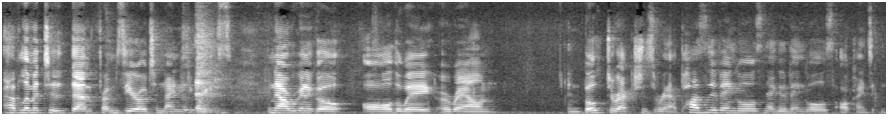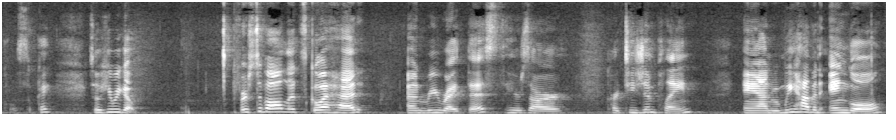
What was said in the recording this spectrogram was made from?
have limited them from 0 to 90 degrees. And now we're going to go all the way around in both directions. We're going to have positive angles, negative angles, all kinds of angles, okay? So here we go. First of all, let's go ahead and rewrite this. Here's our Cartesian plane. And when we have an angle,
